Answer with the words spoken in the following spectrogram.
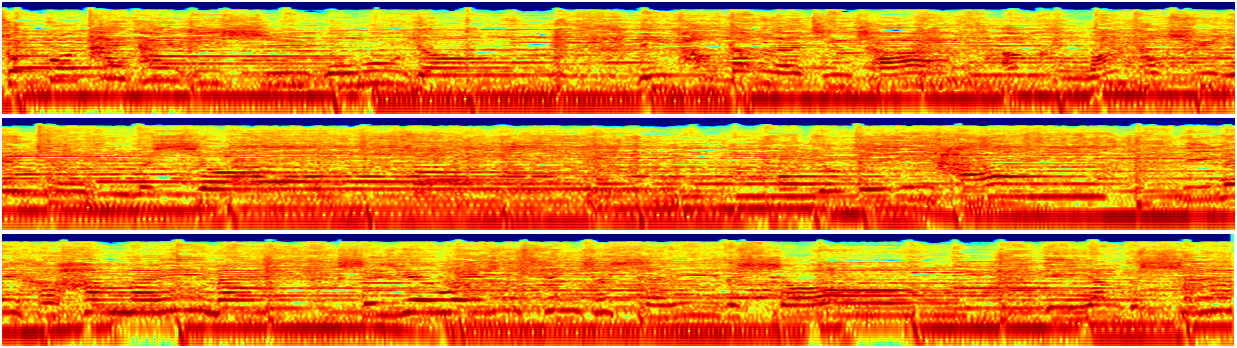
中国太太衣食无忧。领跑当了警察昂头望他去年退了休有点遗憾李雷和韩梅梅谁也未能牵着谁的手。一样的事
